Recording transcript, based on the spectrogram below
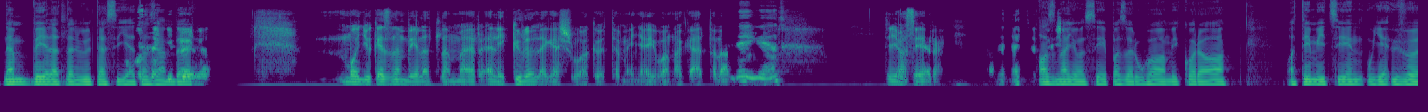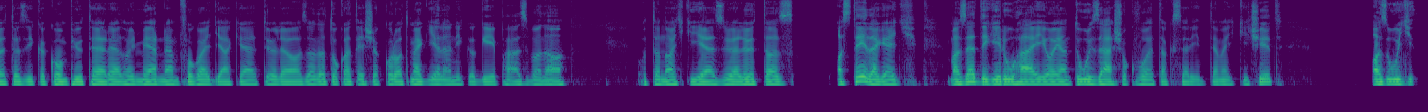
nem véletlenül tesz ilyet az ember. Mondjuk ez nem véletlen, mert elég különleges ruhaköteményei vannak általában. Igen. Úgyhogy azért... Az nagyon szép az a ruha, amikor a, a Timicin ugye üvöltözik a komputerrel, hogy miért nem fogadják el tőle az adatokat, és akkor ott megjelenik a gépházban a, ott a nagy kijelző előtt, az, az tényleg egy, az eddigi ruhái olyan túlzások voltak szerintem egy kicsit, az úgy,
